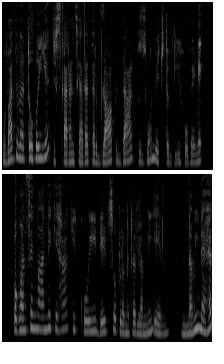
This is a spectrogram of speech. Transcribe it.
ਵੱਧ ਵਰਤੋਂ ਹੋਈ ਹੈ, ਜਿਸ ਕਾਰਨ ਜ਼ਿਆਦਾਤਰ ਬਲਾਕ ਡਾਰਕ ਜ਼ੋਨ ਵਿੱਚ ਤਬਦੀਲ ਹੋ ਗਏ ਨੇ। ਭਗਵੰਤ ਸਿੰਘ ਮਾਨ ਨੇ ਕਿਹਾ ਕਿ ਕੋਈ 150 ਕਿਲੋਮੀਟਰ ਲੰਮੀ ਇਹ ਨਵੀਂ ਨਹਿਰ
